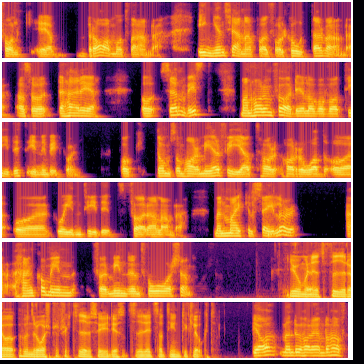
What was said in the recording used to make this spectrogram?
folk är bra mot varandra. Ingen tjänar på att folk hotar varandra. Alltså, det här är... Och sen visst, man har en fördel av att vara tidigt in i bitcoin. Och de som har mer fiat har, har råd att, att gå in tidigt före alla andra. Men Michael Saylor, han kom in för mindre än två år sedan. Jo, men i ett 400 års perspektiv så är det så tidigt så att det inte är klokt. Ja, men du har ändå haft,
